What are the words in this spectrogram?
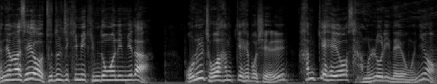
안녕하세요. 두들지킴이 김동원입니다. 오늘 저와 함께 해보실 함께해요 사물놀이 내용은요.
